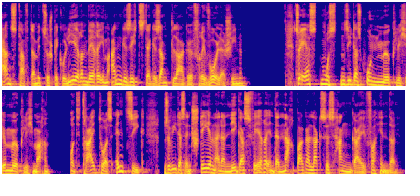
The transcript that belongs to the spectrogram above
Ernsthaft damit zu spekulieren, wäre ihm angesichts der Gesamtlage frivol erschienen. Zuerst mussten sie das Unmögliche möglich machen und Traitors Endsieg sowie das Entstehen einer Negasphäre in der Nachbargalaxis Hangai verhindern.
